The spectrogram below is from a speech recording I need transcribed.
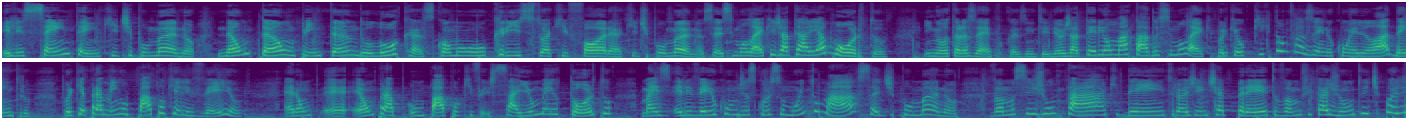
eles sentem que, tipo, mano, não tão pintando o Lucas como o Cristo aqui fora. Que, tipo, mano, se esse moleque já estaria morto em outras épocas, entendeu? Já teriam matado esse moleque. Porque o que estão fazendo com ele lá dentro? Porque para mim o papo que ele veio era um, é, é um, pra, um papo que saiu meio torto, mas ele veio com um discurso muito massa, tipo, mano, vamos se juntar aqui dentro, a gente é preto, vamos ficar junto. E, tipo, ele,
